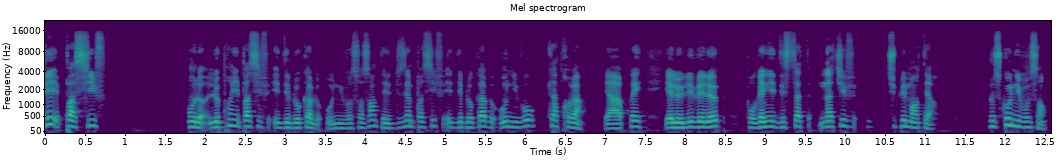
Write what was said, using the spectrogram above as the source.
les passifs, le, premier passif est débloquable au niveau 60 et le deuxième passif est débloquable au niveau 80. Et après, il y a le level up pour gagner des stats natifs supplémentaires jusqu'au niveau 100.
